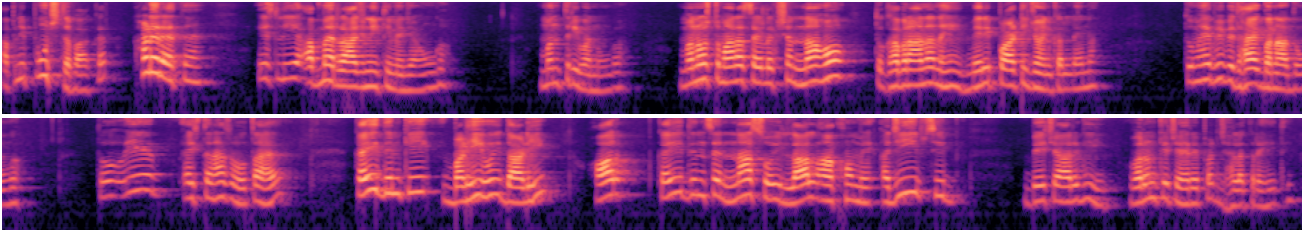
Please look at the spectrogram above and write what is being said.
अपनी पूंछ दबाकर खड़े रहते हैं। इसलिए अब मैं राजनीति में जाऊँगा। मंत्री बनूँगा। मनोज, तुम्हारा सिलेक्शन ना हो तो घबराना नहीं, मेरी पार्टी ज्वाइन कर लेना। तुम्हें भी विधायक बना दूँगा। तो ये इस तरह से होता है। कई दिन की बढ़ी हुई दाढ़ी और कई दिन से ना सोई लाल आँखों में अजीब सी बेचारगी वरुण के चेहरे पर झलक रही थी।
